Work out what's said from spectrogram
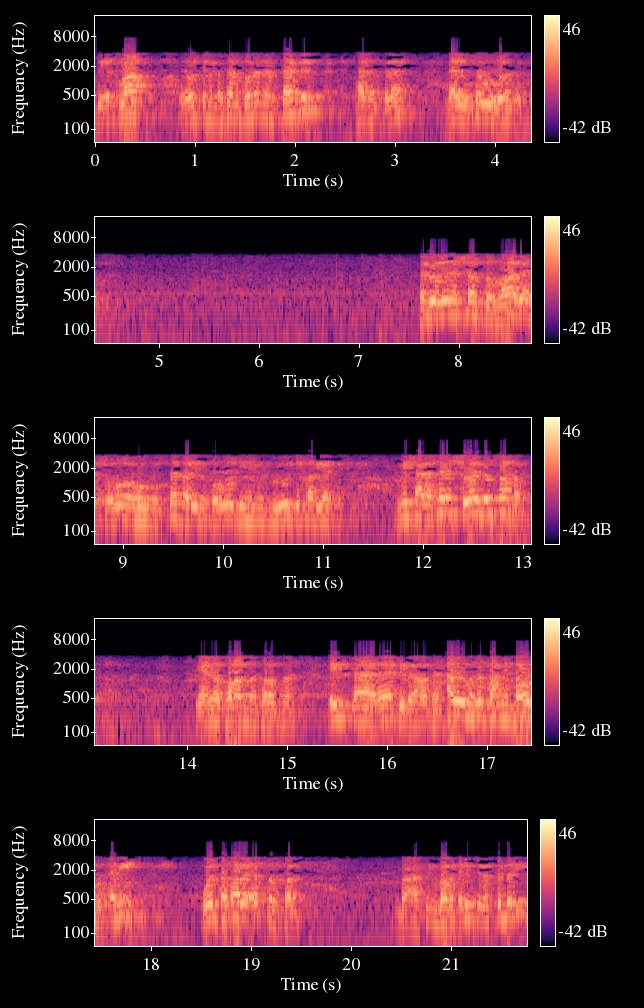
بإطلاق إذا قلت المسافة فلان مسافر هذا الكلام لا يسوي غلاف القصر فلو لنا الشرط الرابع شروعه في السفر لخروجه من بيوت قريته. مش علشان الشوية دول سفر يعني لو فرضنا فرضنا أنت راكب من أول ما تطلع من بوابة ابيك وأنت طالع إفطر الصلاة. بعدين بوابة في الأسكندرية.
